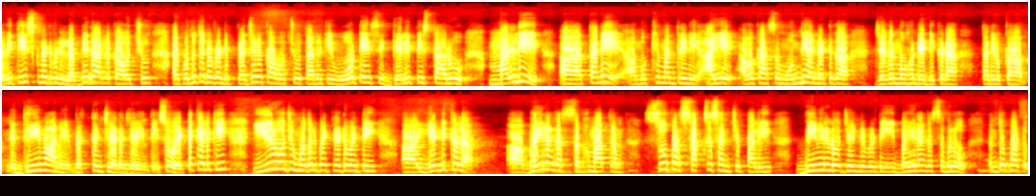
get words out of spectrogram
అవి తీసుకున్నటువంటి లబ్ధిదారులు కావచ్చు అవి పొందుతున్నటువంటి ప్రజలు కావచ్చు తనకి ఓటేసి గెలిపిస్తారు. మళ్ళీ తనే ముఖ్యమంత్రిని అయ్యే అవకాశం ఉంది అన్నట్టుగా జగన్మోహన్ రెడ్డి ఇక్కడ తన యొక్క ధీమాని వ్యక్తం చేయడం జరిగింది. సో ఎట్టకెలకి ఈ రోజు మొదలుపెట్టినటువంటి ఎన్నికల బహిరంగ సభ మాత్రం సూపర్ సక్సెస్ అని చెప్పాలి. భీమిలిలో జరిగినటువంటి ఈ బహిరంగ సభలో ఎంతో పాటు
